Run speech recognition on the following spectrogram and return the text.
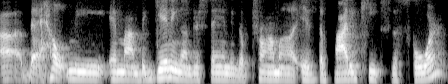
uh, that helped me in my beginning understanding of trauma is The Body Keeps the Score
